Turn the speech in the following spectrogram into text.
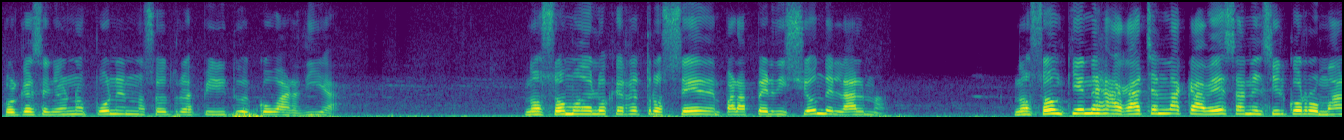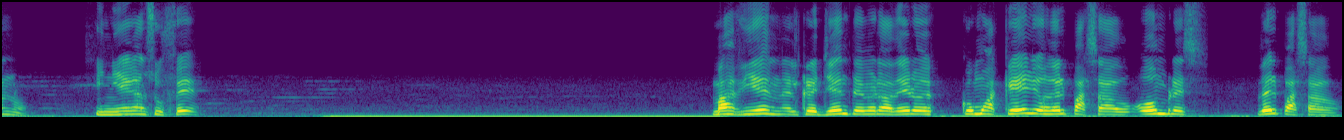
Porque el Señor no pone en nosotros espíritu de cobardía. No somos de los que retroceden para perdición del alma. No son quienes agachan la cabeza en el circo romano y niegan su fe. Más bien, el creyente verdadero es como aquellos del pasado, hombres del pasado,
